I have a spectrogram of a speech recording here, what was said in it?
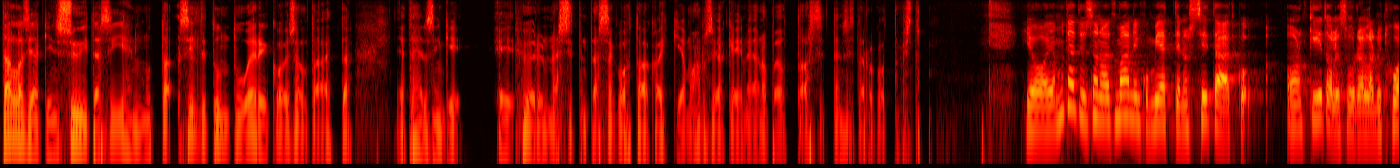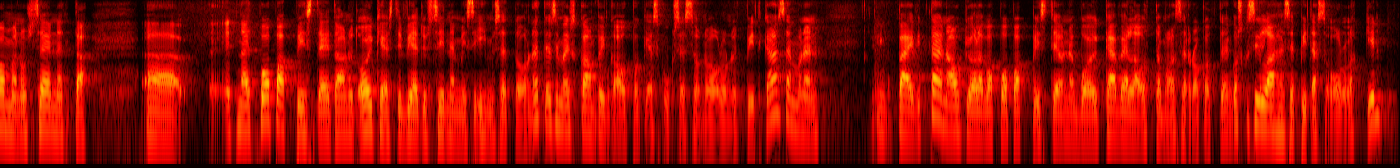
tällaisiakin syitä siihen, mutta silti tuntuu erikoiselta, että, että Helsinki ei hyödynnä sitten tässä kohtaa kaikkia mahdollisia keinoja nopeuttaa sitten sitä rokottamista. Joo, ja mä täytyy sanoa, että mä oon niin miettinyt sitä, että kun olen kiitollisuudella nyt huomannut sen, että ää, että näitä pop-up-pisteitä on nyt oikeasti viety sinne, missä ihmiset on. Et esimerkiksi Kampin kauppakeskuksessa on ollut nyt pitkään semmoinen niin päivittäin auki oleva pop-up-piste, jonne voi kävellä ottamaan sen rokotteen, koska silloinhan se pitäisi ollakin.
